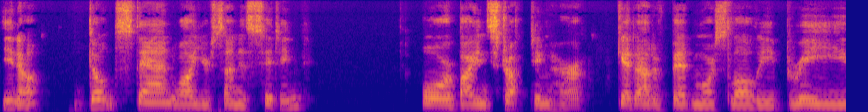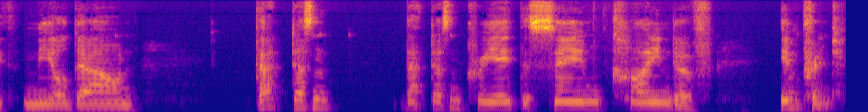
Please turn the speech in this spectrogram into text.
You know, don't stand while your son is sitting. Or by instructing her, get out of bed more slowly, breathe, kneel down. That doesn't that doesn't create the same kind of imprint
